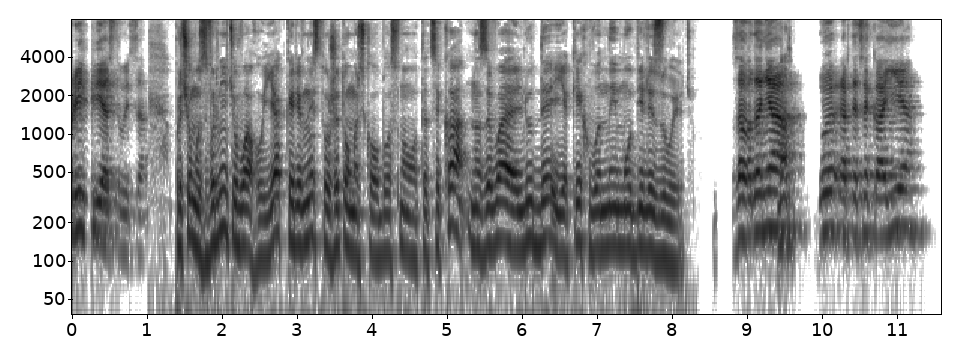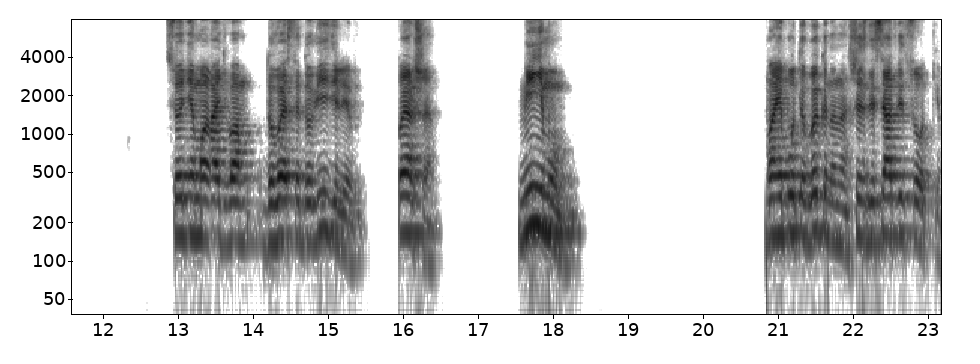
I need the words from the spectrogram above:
привітствуються. Причому зверніть увагу, як керівництво Житомирського обласного ТЦК називає людей, яких вони мобілізують. Завдання в РТЦК є. Сьогодні мають вам довести до відділів. Перше, мінімум має бути виконано 60%.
